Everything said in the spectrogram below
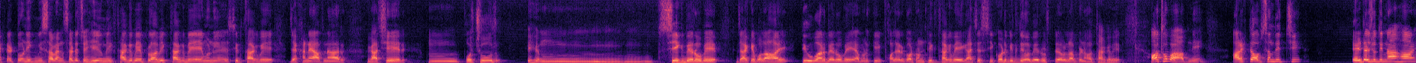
একটা টনিক মিশাবেন, সেটা হচ্ছে হিউমিক থাকবে প্লাবিক থাকবে অ্যামোনিয়া অ্যাসিড থাকবে, যেখানে আপনার গাছের প্রচুর শিক বেরোবে, যাকে বলা হয় টিউবার বেরোবে, এমনকি ফলের গঠন ঠিক থাকবে, গাছের শিকড় বৃদ্ধি হবে রুট ডেভেলপমেন্ট থাকবে। অথবা আপনি আরেকটা অপশান দিচ্ছি, এটা যদি না হয়,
